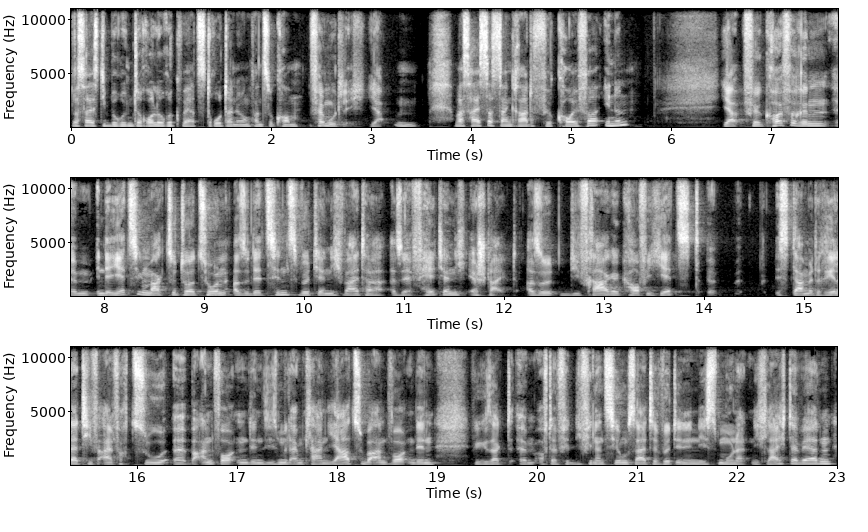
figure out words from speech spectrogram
Das heißt, die berühmte Rolle rückwärts droht dann irgendwann zu kommen. Vermutlich, ja. Mhm. Was heißt das dann gerade für KäuferInnen? Ja, für Käuferinnen ähm, in der jetzigen Marktsituation, also der Zins wird ja nicht weiter, also er fällt ja nicht, er steigt. Also die Frage, kaufe ich jetzt, äh, ist damit relativ einfach zu äh, beantworten, denn sie ist mit einem klaren Ja zu beantworten, denn wie gesagt, ähm, auf der die Finanzierungsseite wird in den nächsten Monaten nicht leichter werden.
